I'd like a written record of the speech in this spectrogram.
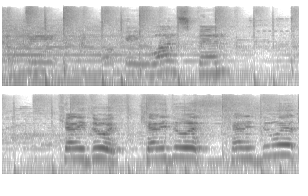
okay, okay, one spin. Can he do it? Can he do it? Can he do it?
